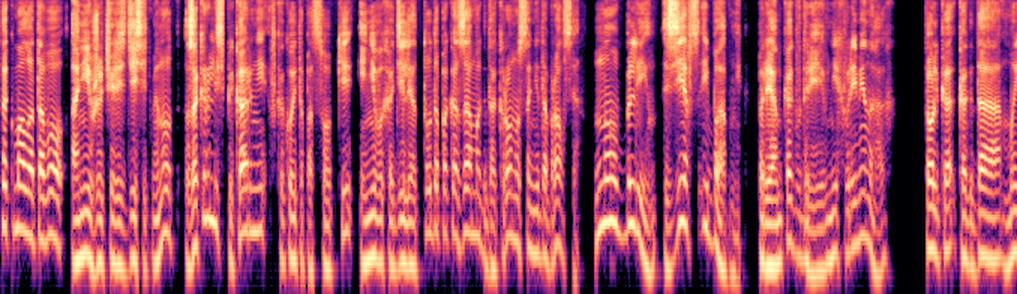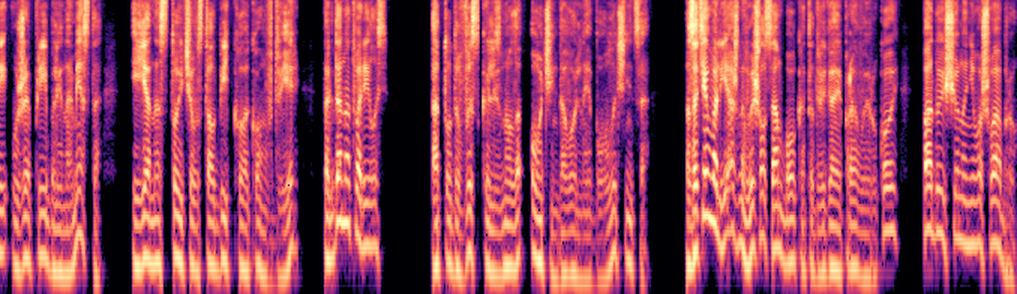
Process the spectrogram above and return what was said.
Так мало того, они уже через 10 минут закрылись в пекарне в какой-то подсобке и не выходили оттуда, пока замок до Кронуса не добрался. Ну, блин, Зевс и бабник, прям как в древних временах. Только когда мы уже прибыли на место, и я настойчиво стал бить кулаком в дверь, тогда натворилось. Оттуда выскользнула очень довольная булочница, а затем вальяжно вышел сам Бог, отодвигая правой рукой падающую на него швабру,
